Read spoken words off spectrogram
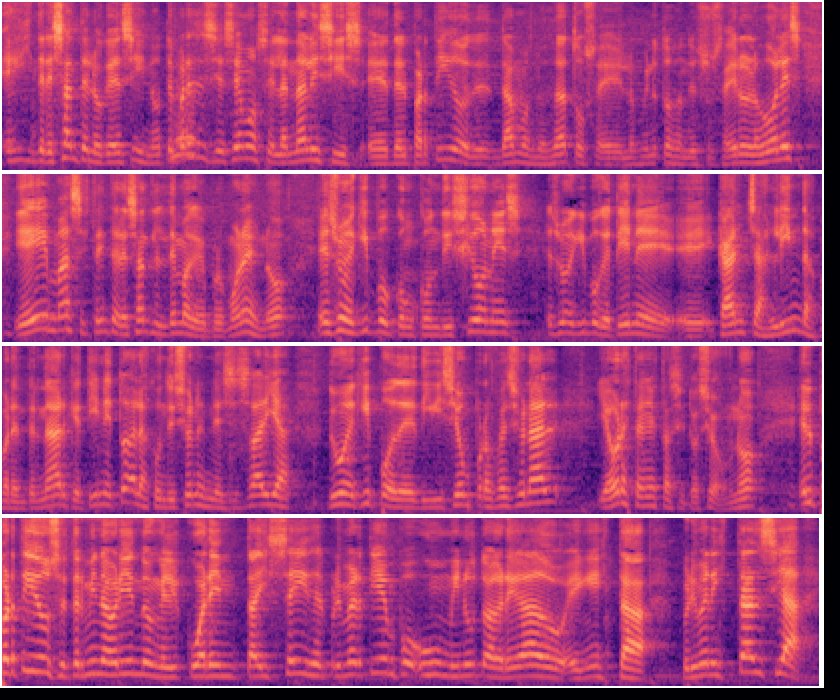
es interesante lo que decís, ¿no? ¿Te parece si hacemos el análisis eh, del partido, de- damos los datos, eh, los minutos donde sucedieron los goles? Y además está interesante el tema que propones, ¿no? Es un equipo con condiciones, es un equipo que tiene eh, canchas lindas para entrenar, que tiene todas las condiciones necesarias de un equipo de división profesional y ahora está en esta situación, ¿no? El partido se termina abriendo en el 46 del primer tiempo, un minuto agregado en esta primera instancia.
